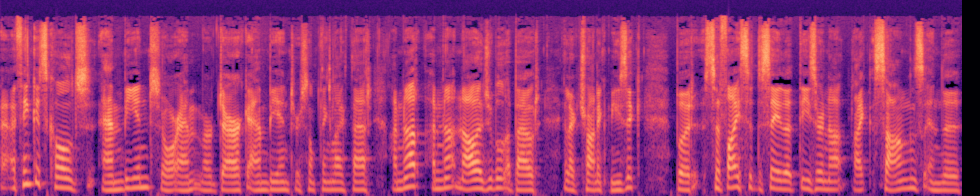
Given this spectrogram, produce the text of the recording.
I think it's called ambient or or dark ambient or something like that. I'm not I'm not knowledgeable about electronic music, but suffice it to say that these are not like songs in the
